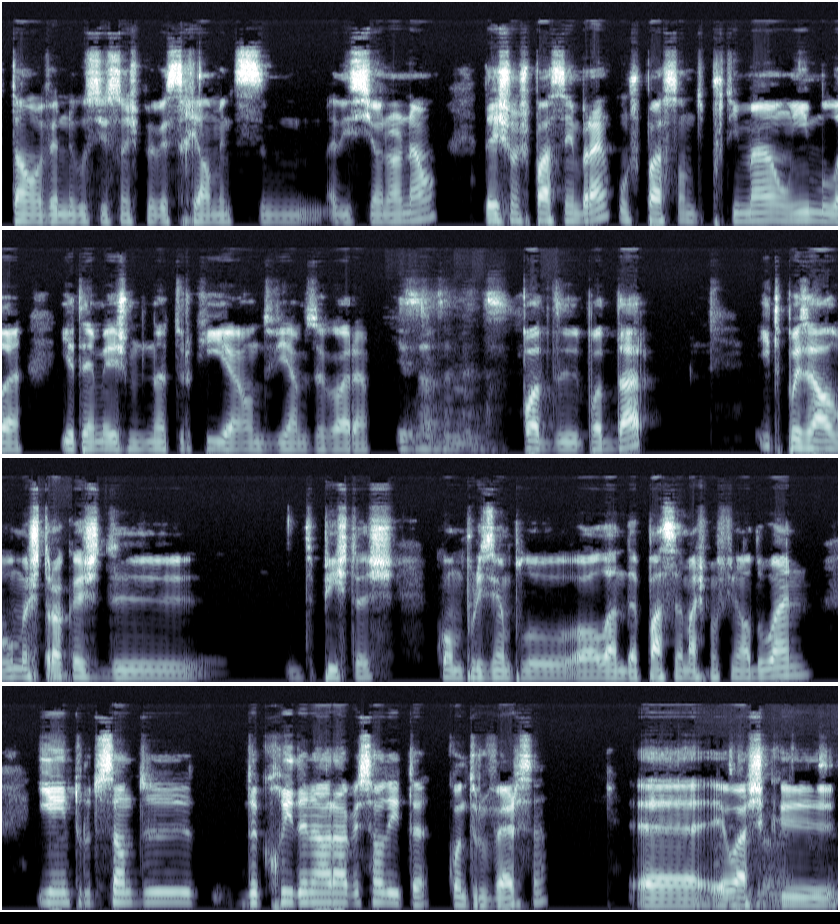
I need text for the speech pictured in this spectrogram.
estão a haver negociações para ver se realmente se adiciona ou não. Deixam um espaço em branco, um espaço onde Portimão, Imola e até mesmo na Turquia, onde viemos agora, Exatamente. Pode, pode dar. E depois há algumas trocas de, de pistas, como por exemplo a Holanda passa mais para o final do ano, e a introdução de, da corrida na Arábia Saudita. Controversa. Uh, eu acho que,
